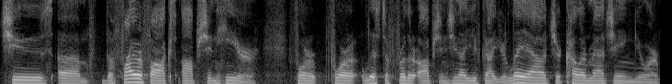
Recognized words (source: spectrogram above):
choose um, the Firefox option here for for a list of further options. You know, you've got your layout, your color matching, your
